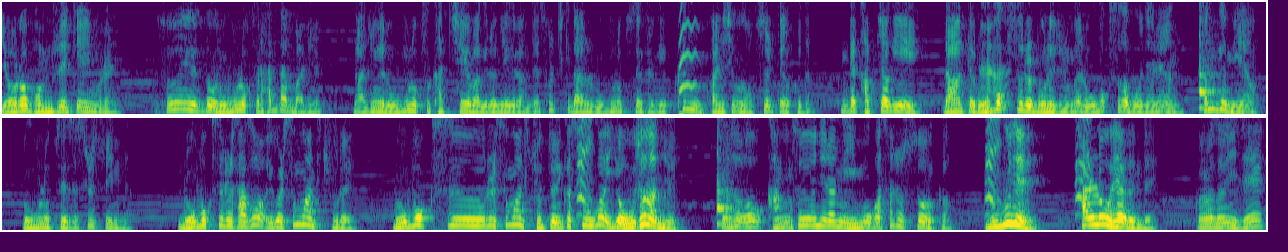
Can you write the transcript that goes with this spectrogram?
여러 범주의 게임을 해. 소연이도 로블록스를 한단 말이에요. 나중에 로블록스 같이 해 막 이런 얘기를 하는데 솔직히 나는 로블록스에 그렇게 큰 관심은 없을 때였거든. 근데 갑자기 나한테 로벅스를 보내주는 거야. 로벅스가 뭐냐면 현금이에요. 로블록스에서 쓸 수 있는. 로벅스를 사서 이걸 승우한테 주래. 로벅스를 승우한테 줬더니까 승우가 이게 어디서 났니? 그래서 어 강소연이라는 이모가 사줬어. 그러니까 누구니? 팔로우 해야 된대. 그러더니 이제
